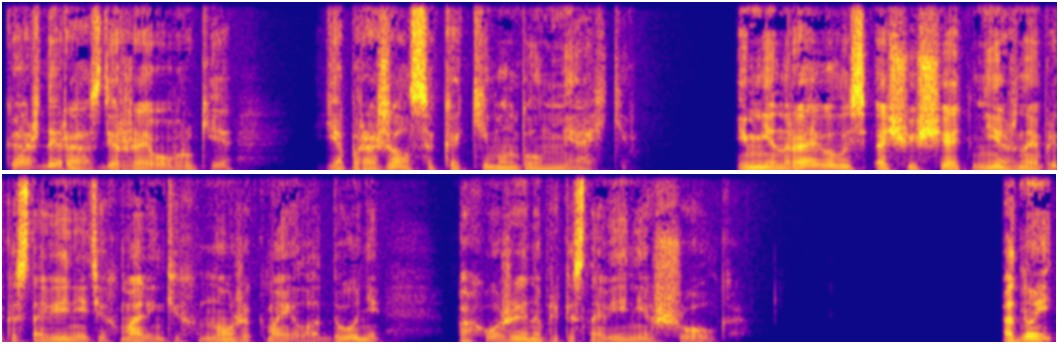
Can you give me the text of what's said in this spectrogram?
Каждый раз, держа его в руке, я поражался, каким он был мягким. И мне нравилось ощущать нежное прикосновение этих маленьких ножек к моей ладони, похожее на прикосновение шелка. Одной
